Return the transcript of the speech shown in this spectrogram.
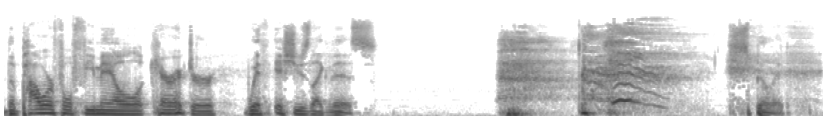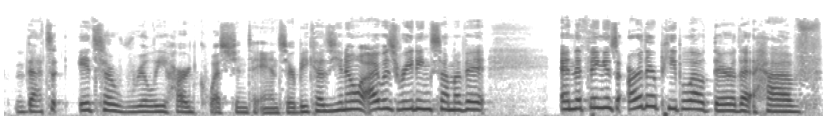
the powerful female character with issues like this? Spill it. That's it's a really hard question to answer because you know I was reading some of it and the thing is are there people out there that have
